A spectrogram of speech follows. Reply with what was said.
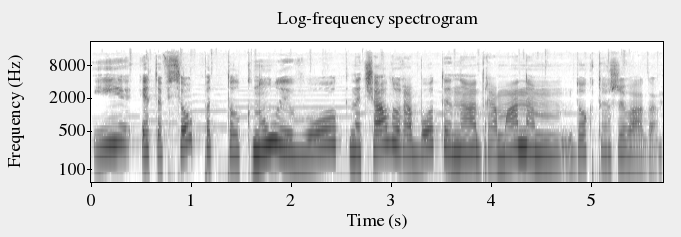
И это все подтолкнуло его к началу работы над романом «Доктор Живаго».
